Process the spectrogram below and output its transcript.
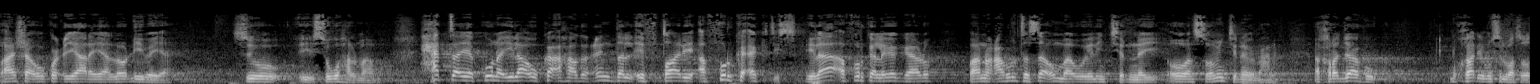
baasha uu ku ciyaarayaa loo dhiibayaa si uu isugu halmaamo. Xataa yakuuna ilaa uu ka ahaado cinda alifطaari afurka agtiisa ilaa afurka laga gaadho baanu carruurta saa u maaweelin jirnay oo waan soomin jirnay man ahrajaahu bukhaari muslim baa soo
